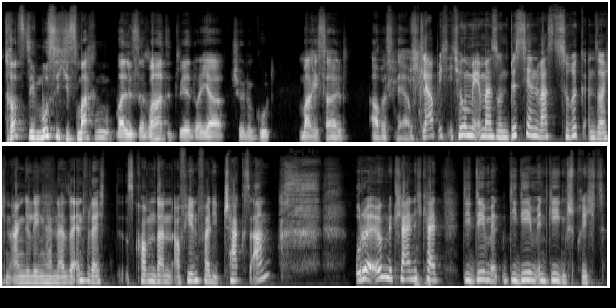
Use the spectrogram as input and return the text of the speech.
Trotzdem muss ich es machen, weil es erwartet wird. Oh ja, schön und gut, mache ich es halt. Aber es nervt. Ich glaube, ich, ich hole mir immer so ein bisschen was zurück in solchen Angelegenheiten. Also entweder ich, es kommen dann auf jeden Fall die Chucks an oder irgendeine Kleinigkeit, die dem, die dem entgegenspricht.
